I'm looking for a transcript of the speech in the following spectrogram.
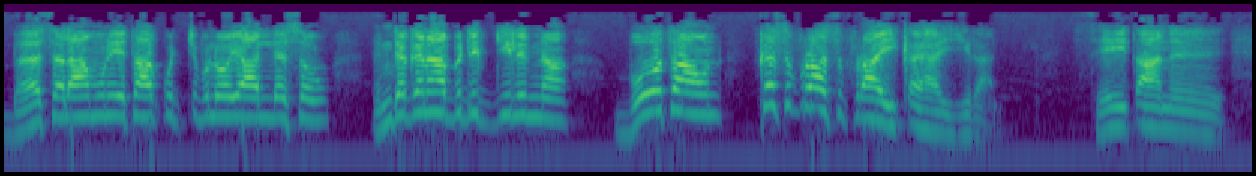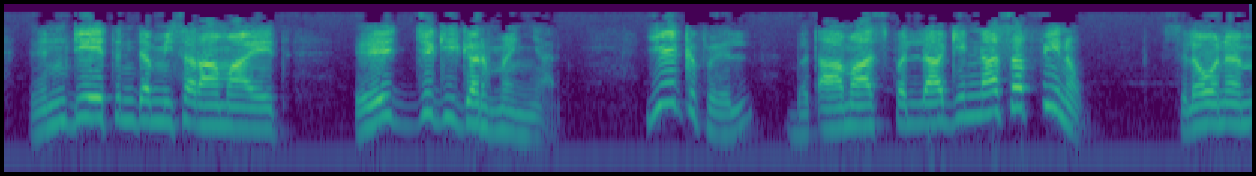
በሰላም ሁኔታ ቁጭ ብሎ ያለ ሰው እንደ ገና ብድግ ይልና ቦታውን ከስፍራ ስፍራ ይቀያይራል ሰይጣን እንዴት እንደሚሠራ ማየት እጅግ ይገርመኛል። ይህ ክፍል በጣም አስፈላጊና ሰፊ ነው። ስለሆነም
